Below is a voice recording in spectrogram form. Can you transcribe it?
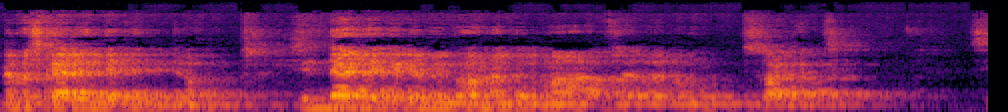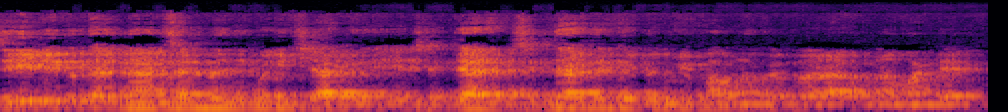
નમસ્કાર વિદ્યાર્થી મિત્રો. સિદ્ધાર્થ એકેડમી ભાવનગરમાં આપ સર્વનું સ્વાગત છે. સીઈટી તથા જ્ઞાન શાસ્ત્રની પરીક્ષા આવી રહી છે. ત્યારે સિદ્ધાર્થ એકેડમી ભાવનગર દ્વારા આપના માટે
